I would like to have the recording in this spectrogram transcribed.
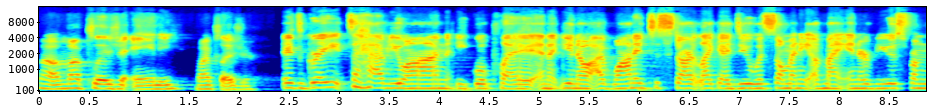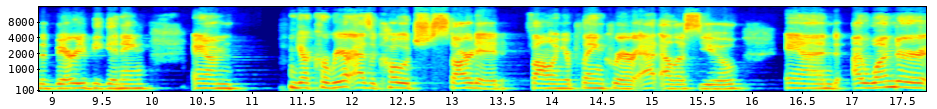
Uh, my pleasure, Annie. My pleasure. It's great to have you on Equal Play. And, you know, I wanted to start like I do with so many of my interviews from the very beginning. And your career as a coach started following your playing career at LSU. And I wonder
